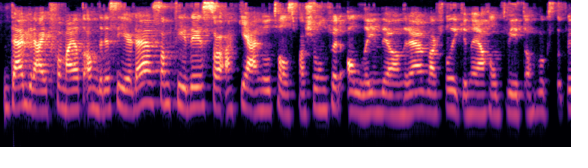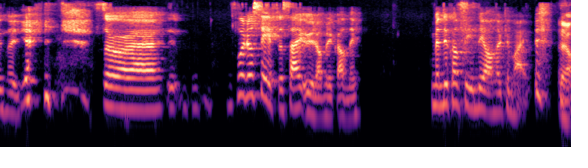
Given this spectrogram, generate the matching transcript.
det er greit for meg at andre sier det. Samtidig så er ikke jeg noen talsperson for alle indianere. I hvert fall ikke når jeg er halvt hvit og har vokst opp i Norge. Så eh, for å safe seg uramerikaner. Men du kan si indianer til meg. ja.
